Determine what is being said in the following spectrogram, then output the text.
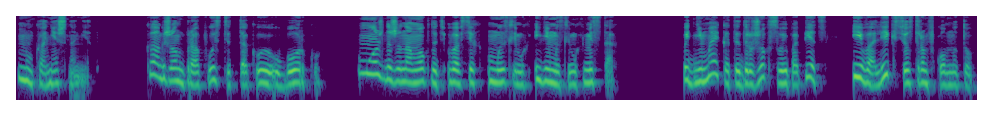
Ну, конечно, нет. Как же он пропустит такую уборку? Можно же намокнуть во всех мыслимых и немыслимых местах. Поднимай-ка ты, дружок, свой попец и вали к сестрам в комнату.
